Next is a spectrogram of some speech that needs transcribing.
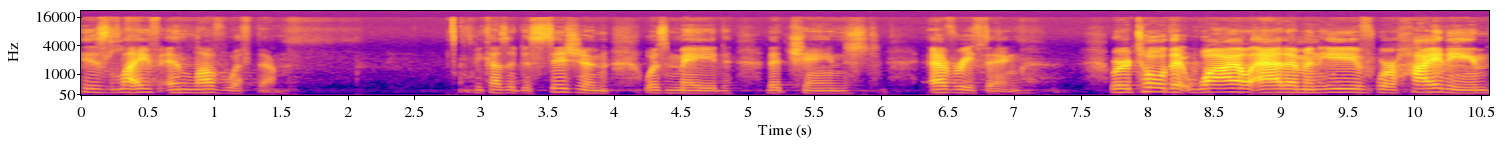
his life and love with them? Because a decision was made that changed everything. We're told that while Adam and Eve were hiding,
